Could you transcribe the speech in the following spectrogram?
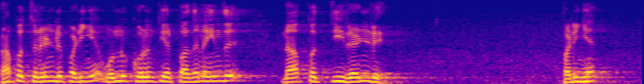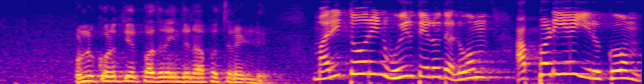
நாற்பத்தி ரெண்டு படிங்க. ஒன்று கொரிந்தியர் பதினைந்து நாற்பத்தி ரெண்டு படிங்க. ஒன்று கொரிந்தியர் பதினைந்து நாற்பத்தி ரெண்டு மரித்தோரின் உயிர்த்தெழுதலும் அப்படியே இருக்கும்.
